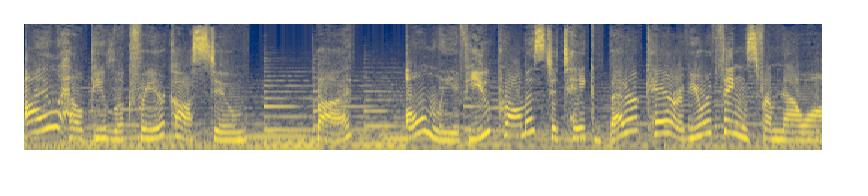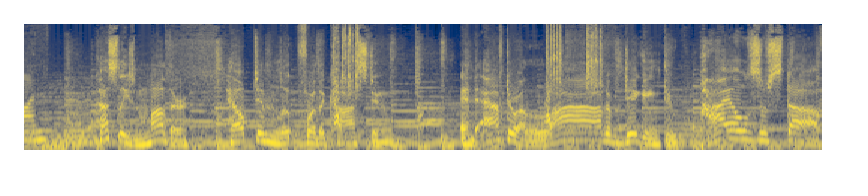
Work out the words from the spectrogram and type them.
I'll help you look for your costume. But only if you promise to take better care of your things from now on. Cussly's mother helped him look for the costume. And after a lot of digging through piles of stuff,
